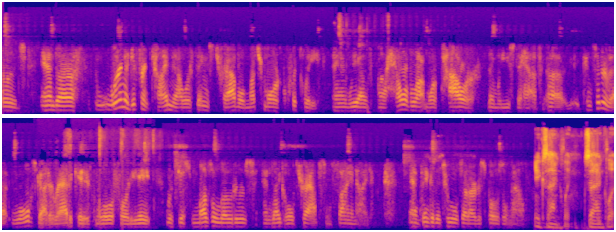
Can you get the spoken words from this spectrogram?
herds. And uh, we're in a different time now where things travel much more quickly, and we have a hell of a lot more power than we used to have. Uh, consider that wolves got eradicated from the lower 48 with just muzzle loaders and leg hold traps and cyanide. And think of the tools at our disposal now. Exactly, exactly.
